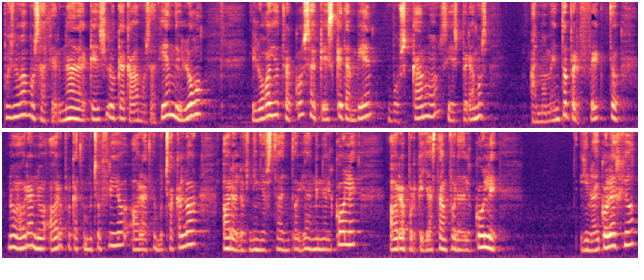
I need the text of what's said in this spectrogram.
pues no vamos a hacer nada, que es lo que acabamos haciendo. Y luego, y luego hay otra cosa, que es que también buscamos y esperamos al momento perfecto. No, ahora no, ahora porque hace mucho frío, ahora hace mucho calor, ahora los niños están todavía en el cole, ahora porque ya están fuera del cole y no hay colegio,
